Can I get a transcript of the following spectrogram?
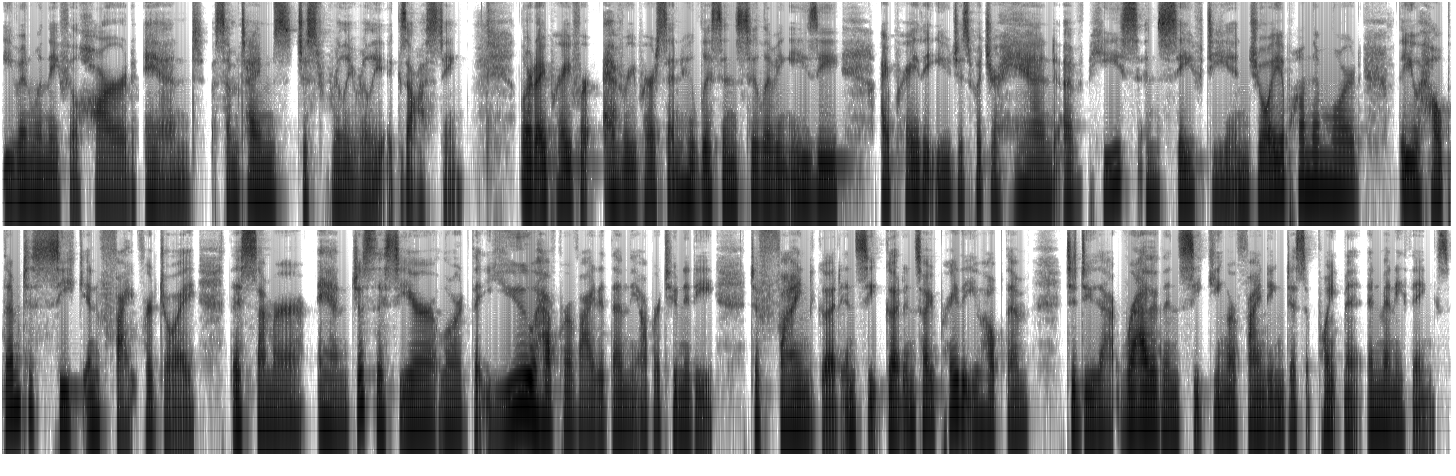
even when they feel hard and sometimes just really, really exhausting. Lord, I pray for every person who listens to Living Easy. I pray that you just put your hand of peace and safety and joy upon them, Lord, that you help them to seek and fight for joy this summer and just this year, Lord, that you have provided them the opportunity to find good and seek good. And so I pray that you help them to do that rather than seeking or finding disappointment in many things.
